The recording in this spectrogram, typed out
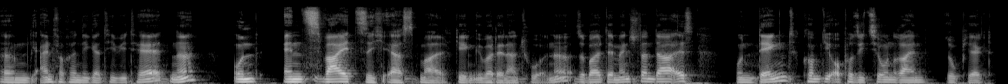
ähm, die einfache Negativität, ne? Und entzweit sich erstmal gegenüber der Natur, ne? Sobald der Mensch dann da ist und denkt, kommt die Opposition rein, Subjekt,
